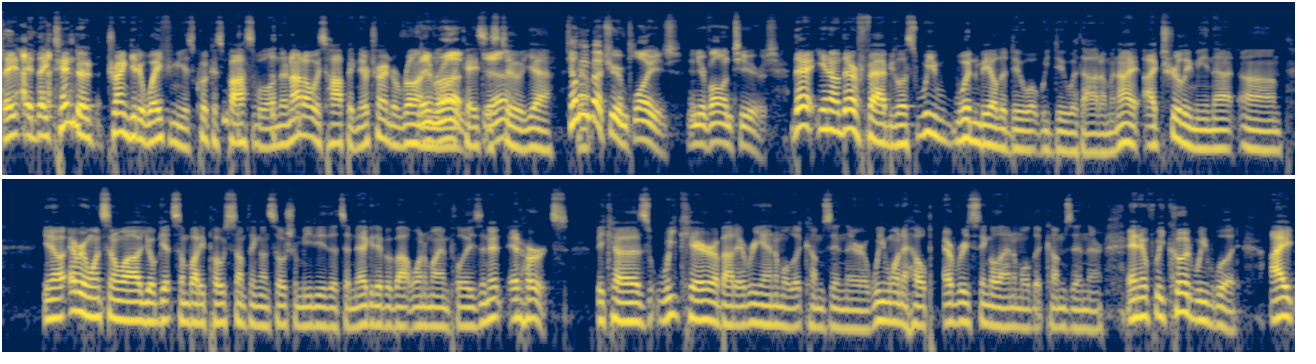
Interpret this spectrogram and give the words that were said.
they they tend to try and get away from you as quick as possible, and they're not always hopping. They're trying to run They in a lot run, of cases yeah. too. Yeah. Tell me about your employees and your volunteers. They're you know they're fabulous. We wouldn't be able to do what we do without them, and I I truly mean that. Um, you know, every once in a while you'll get somebody post something on social media that's a negative about one of my employees, and it it hurts because we care about every animal that comes in there. We want to help every single animal that comes in there, and if we could, we would. I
